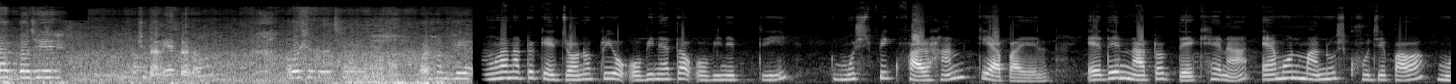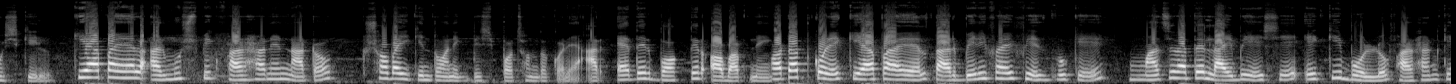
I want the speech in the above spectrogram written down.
রাত বাজে। শুধু আমি একা না, আমার সাথে আছে ফারহান ভাইয়া। বাংলা নাটকের জনপ্রিয় অভিনেতা, অভিনেত্রী মুশফিক ফারহান কেয়া পায়েল। এদের নাটক দেখে না, এমন মানুষ খুঁজে পাওয়া মুশকিল। কেয়া পায়েল আর মুশফিক ফারহানের নাটক সবাই কিন্তু অনেক বেশি পছন্দ করে, আর এদের ভক্তের অভাব নেই। হঠাৎ করে কেয়া পায়েল তার ভেরিফাই ফেসবুকে মাঝরাতে লাইভে এসে একই বলল ফারহানকে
